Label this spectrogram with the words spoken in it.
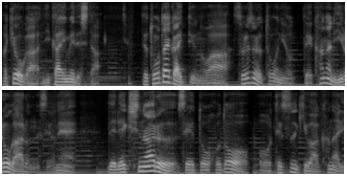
まあ、今日が2回目でした。で党大会っていうのはそれぞれの党によってかなり色があるんですよね。で歴史のある政党ほど手続きはかなり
